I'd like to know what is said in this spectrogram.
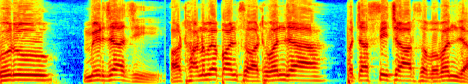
ਗੁਰੂ ਮਿਰਜ਼ਾ ਜੀ 98558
